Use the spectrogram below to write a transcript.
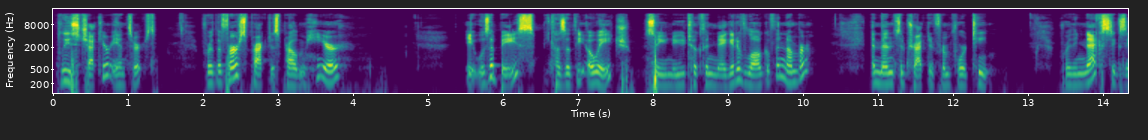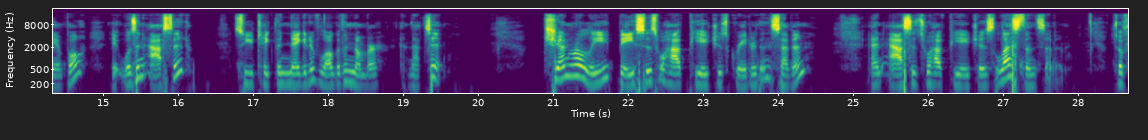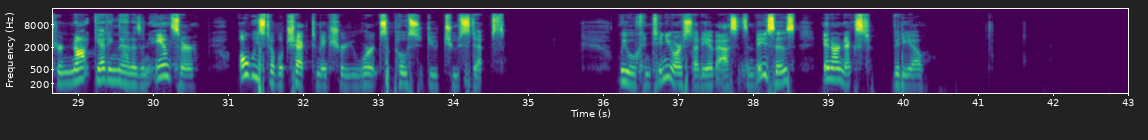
Please check your answers. For the first practice problem here, it was a base because of the OH, so you knew you took the negative log of the number and then subtracted from 14. For the next example, it was an acid, so you take the negative log of the number and that's it. Generally, bases will have pHs greater than 7, and acids will have pHs less than 7. So if you're not getting that as an answer, always double check to make sure you weren't supposed to do two steps. We will continue our study of acids and bases in our next video.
